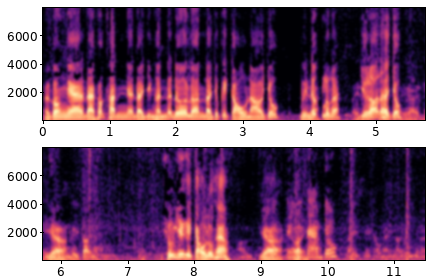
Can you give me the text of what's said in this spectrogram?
Rồi con nghe đài phát thanh đài truyền hình nó đưa lên là chú cái cầu nào chú? Bị nứt luôn á. Dưới đó đó hả chú? Dạ. đi tới nè. Xuống dưới cây cầu luôn ha. Dạ đây rồi. sao không chú? Đây cái cầu này lỡ đúng rồi nè.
